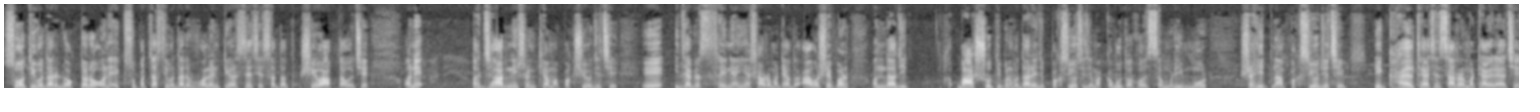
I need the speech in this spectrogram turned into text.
સોથી વધારે ડૉક્ટરો અને એકસો પચાસથી વધારે વોલેન્ટિયર્સ જે છે સતત સેવા આપતા હોય છે અને હજારની સંખ્યામાં પક્ષીઓ જે છે એ ઈજાગ્રસ્ત થઈને અહીંયા સારવાર માટે આવતા આ વર્ષે પણ અંદાજિત બારસોથી પણ વધારે જે પક્ષીઓ છે, જેમાં કબૂતર હોય સમડી મોર સહિતના પક્ષીઓ જે છે એ ઘાયલ થયા છે સારવાર માટે આવી રહ્યા છે.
